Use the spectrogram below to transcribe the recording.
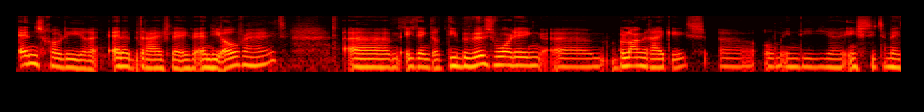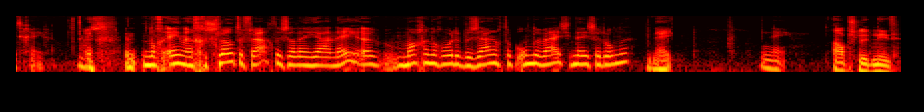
en scholieren en het bedrijfsleven en die overheid. Uh, ik denk dat die bewustwording uh, belangrijk is uh, om in die uh, instituten mee te geven. En nog één een gesloten vraag, dus alleen ja, nee. mag er nog worden bezuinigd op onderwijs in deze ronde? Nee. Nee. Absoluut niet.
